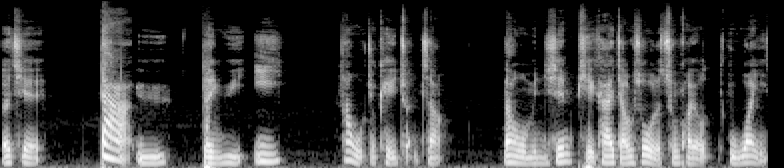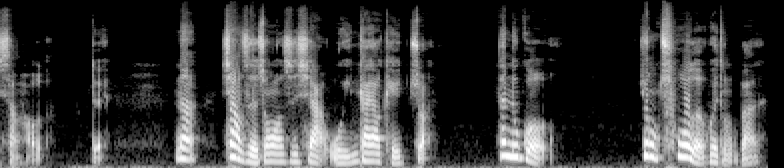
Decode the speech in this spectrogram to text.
而且大于等于一，那我就可以转账。那我们先撇开，假如说我的存款有五万以上好了，对，那这样子的状况之下，我应该要可以转。但如果用错了会怎么办？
